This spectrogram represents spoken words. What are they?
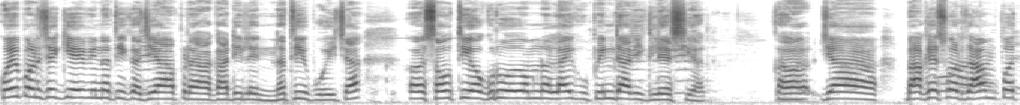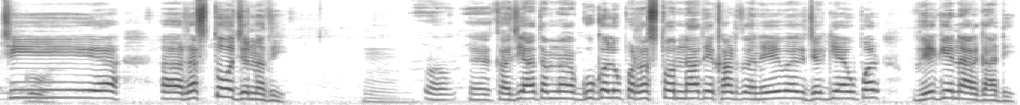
કોઈ પણ જગ્યા એવી નથી કે જ્યાં આપણે આ ગાડી લઈને નથી પહોંચ્યા. સૌથી અઘરું અમને લાગ્યું પિંડારી ગ્લેશિયર. જ્યાં બાગેશ્વર ધામ પછી રસ્તો જ નથી. કે જ્યાં તમને ગૂગલ ઉપર રસ્તો જ ના દેખાડતો ને એવી જગ્યા ઉપર વેગેનાર ગાડી.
